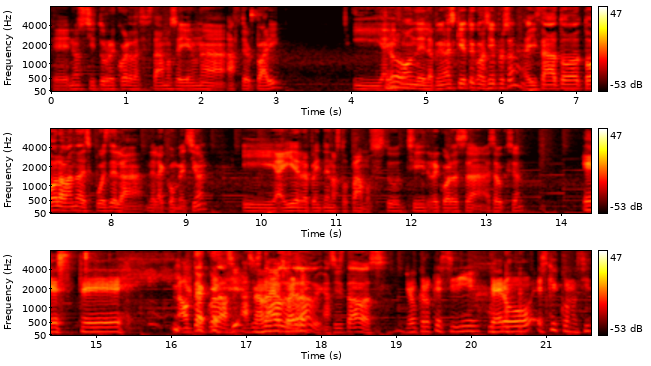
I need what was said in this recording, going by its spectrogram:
Eh, no sé si tú recuerdas, estábamos ahí en una after party y ahí fue donde la primera vez que yo te conocí en persona. Ahí estaba todo, toda la banda después de la, de la convención. Y ahí de repente nos topamos. ¿Tú sí recuerdas esa, esa ocasión? Este. No te acuerdas, así, estabas, ¿verdad? Así estabas. Yo creo que sí, pero es que conocí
